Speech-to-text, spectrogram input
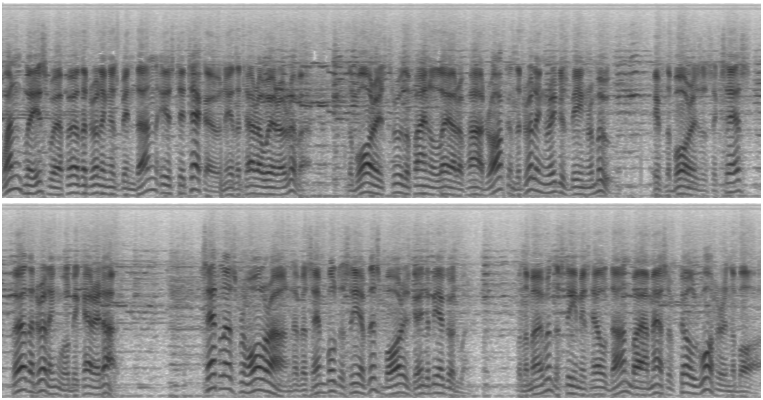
One place where further drilling has been done is Te Teko, near the Tarawera River. The bore is through the final layer of hard rock and the drilling rig is being removed. If the bore is a success, further drilling will be carried out. Settlers from all around have assembled to see if this bore is going to be a good one. For the moment, the steam is held down by a mass of cold water in the bore.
